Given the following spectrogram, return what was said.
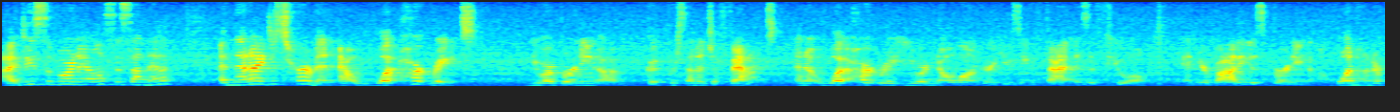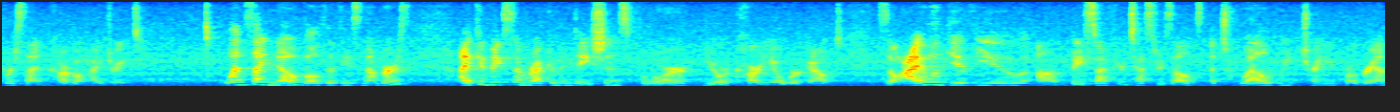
I do some more analysis on that. And then I determine at what heart rate you are burning a good percentage of fat and at what heart rate you are no longer using fat as a fuel and your body is burning 100% carbohydrate. Once I know both of these numbers, I can make some recommendations for your cardio workout. So I will give you, um, based off your test results, a 12-week training program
